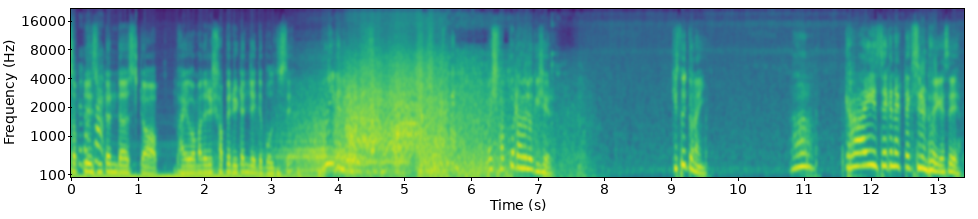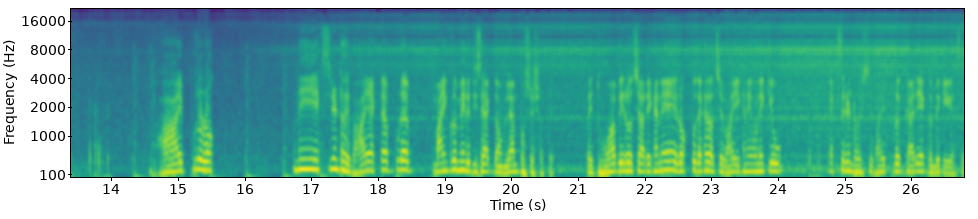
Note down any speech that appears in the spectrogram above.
So please return the stop ভাই ও আমাদের শপে রিটার্ন যাইতে বলতেছে। ভাই শব্দটা হলো কিসের? কিছুই তো নাই। গাইস এখানে একটা অ্যাক্সিডেন্ট হয়ে গেছে। ভাই, পুরো রক মানে অ্যাক্সিডেন্ট হয় ভাই। একটা পুরো মাইক্রো মেরে দিছে একদম ল্যাম্পপোস্টের সাথে। ভাই, ধোঁয়া বের হচ্ছে। আর এখানে রক্ত দেখা যাচ্ছে ভাই। এখানে মানে কেউ অ্যাক্সিডেন্ট হয়েছে ভাই। পুরো গাড়ি একদম বেঁকে গেছে।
